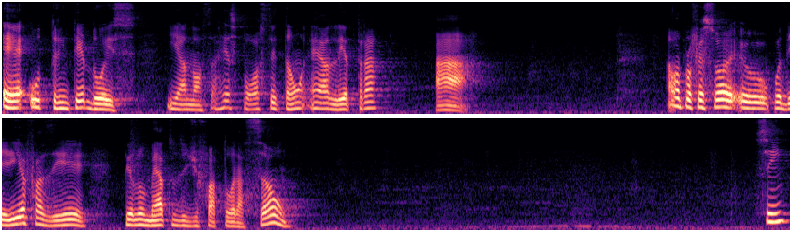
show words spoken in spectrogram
é o 32. E a nossa resposta então é a letra A. Ah, mas professor, eu poderia fazer pelo método de fatoração? Sim,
